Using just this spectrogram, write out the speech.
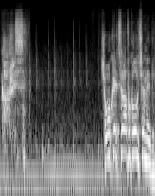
Kahretsin. Çabuk etrafı kolaçan edin.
